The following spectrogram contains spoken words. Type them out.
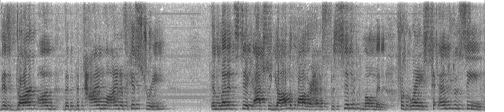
this dart on the, the timeline of history and let it stick. Actually, God the Father had a specific moment for grace to enter the scene,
